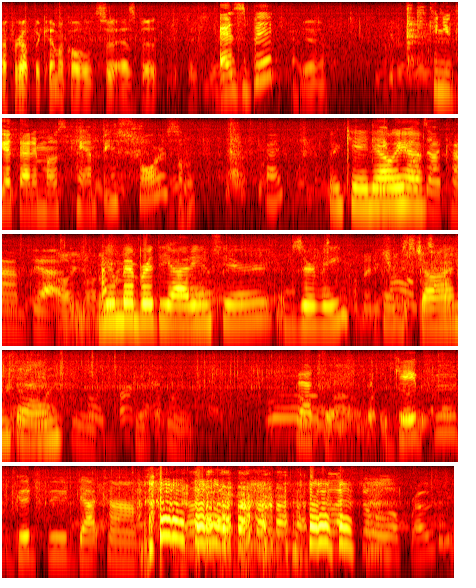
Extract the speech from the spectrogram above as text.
I forgot the chemical. It's a Esbit. Esbit? Yeah. Can you get that in most camping stores? Okay. Okay, now we have Gabriel.com. Yeah. Oh, you know new member of the audience here observing. There's John, Ben. Good food. That's it. GabeFood, So still a little frozen?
